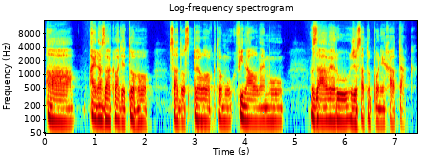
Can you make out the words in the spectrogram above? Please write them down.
a aj na základe toho sa dospelo k tomu finálnemu záveru, že sa to ponechá tak.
